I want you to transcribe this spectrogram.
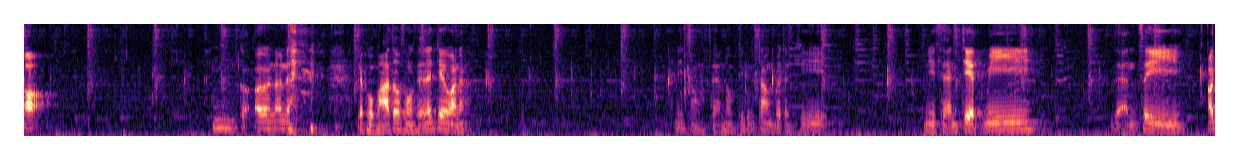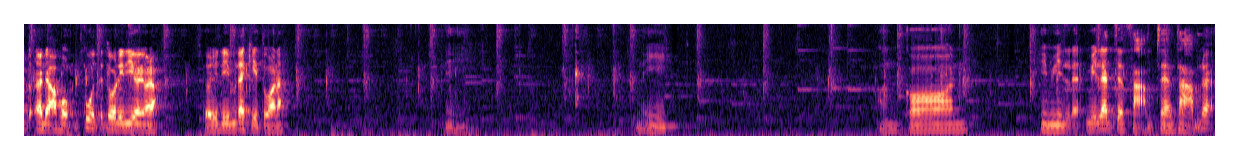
ก็อืมก็เออนั่นแหละเดี๋ยวผมหาตัวส่งเสียงให้เจอก่อนนะ นี่สองแสนหกที่เพิ่งตั้งไปตะกี้มีแสนเจ็ดมีแสนสี่เอาเดี๋ยวผมพูดแต่ตัวดีๆก่อนนะตัวดีๆไม่ได้กี่ตัวนะ นี่ นี่มังกรนี่มีมีแรดจะสามแสนสามด้วย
